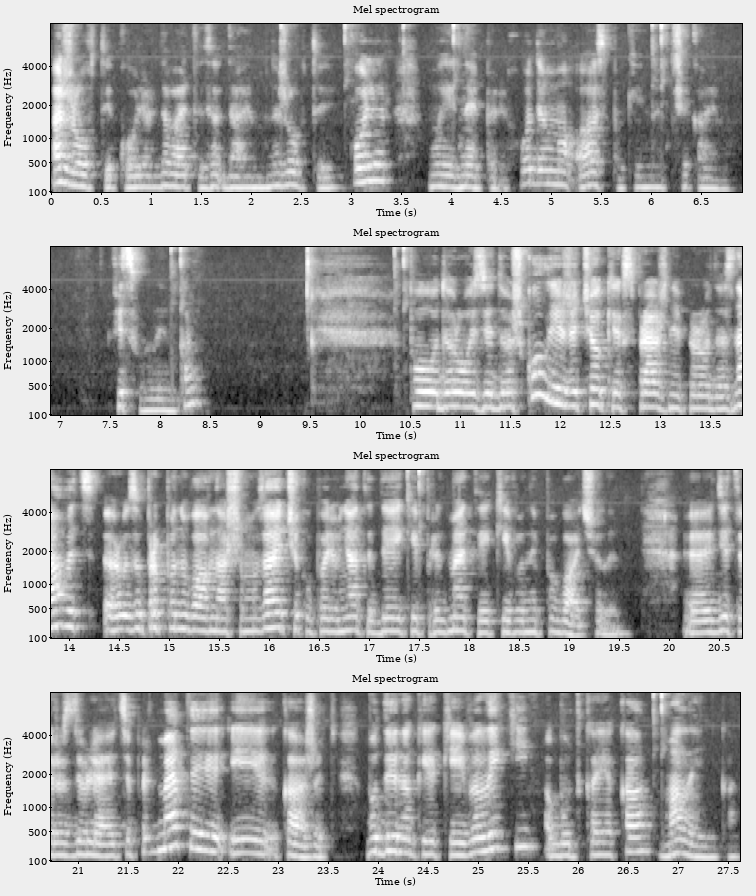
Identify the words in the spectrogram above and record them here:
А жовтий колір, давайте згадаємо, на жовтий колір ми не переходимо, а спокійно чекаємо. Фізхвилинка. По дорозі до школи їжачок, як справжній природознавець, е, запропонував нашому зайчику порівняти деякі предмети, які вони побачили. Е, Діти роздивляються предмети і кажуть, будинок який великий, а будка яка маленька.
